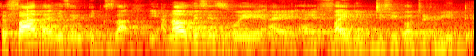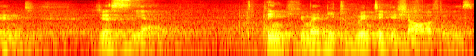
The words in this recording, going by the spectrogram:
The Father is an exact. Yeah, now, this is where I, I find it difficult to read and just, yeah, think you might need to go and take a shower after this.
